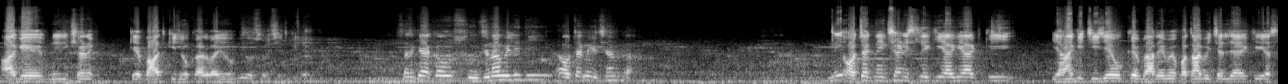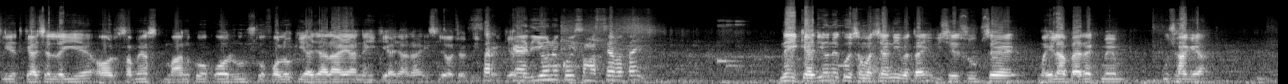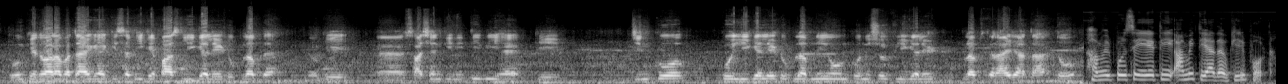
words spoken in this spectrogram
आगे निरीक्षण के बाद की जो कार्रवाई होगी वो सुनिश्चित की जाएगी। सर क्या कहूँ सूचना मिली थी औचक निरीक्षण का? नहीं औचक निरीक्षण इसलिए किया गया कि यहाँ की चीज़ों के बारे में पता भी चल जाए कि असलियत क्या चल रही है और समय मानकों को और रूल्स को फॉलो किया जा रहा है या नहीं किया जा रहा है इसलिए औचक निरीक्षण किया कैदियों ने कोई समस्या बताई? नहीं कैदियों ने कोई समस्या नहीं बताई। विशेष रूप से महिला बैरक में पूछा गया। तो उनके द्वारा बताया गया कि सभी के पास लीगल एड उपलब्ध है क्योंकि शासन की नीति भी है कि जिनको कोई लीगल एड उपलब्ध नहीं हो उनको निःशुल्क लीगल एड उपलब्ध कराया जाता है तो हमीरपुर से ये थी अमित यादव की रिपोर्ट।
